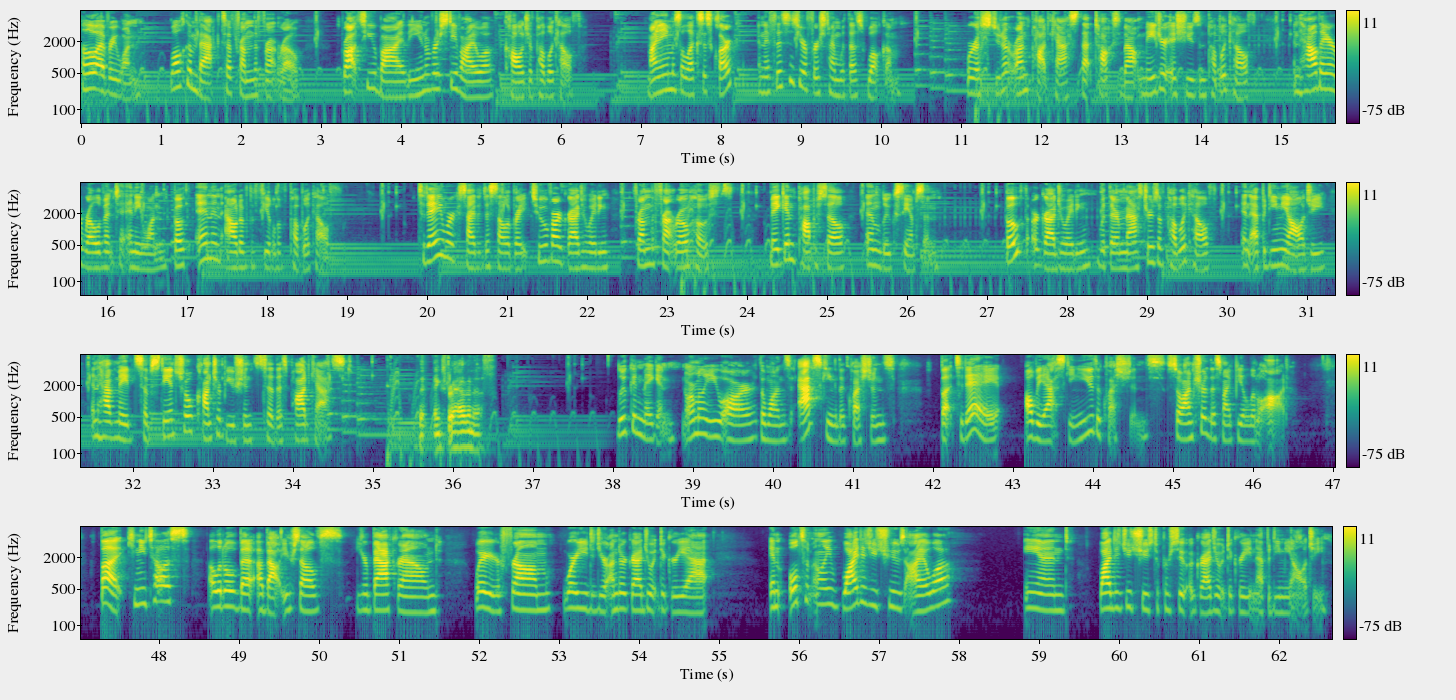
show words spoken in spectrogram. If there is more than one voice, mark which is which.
Speaker 1: Hello, everyone. Welcome back to From the Front Row, brought to you by the University of Iowa College of Public Health. My name is Alexis Clark, and if this is your first time with us, welcome. We're a student run podcast that talks about major issues in public health and how they are relevant to anyone, both in and out of the field of public health. Today, we're excited to celebrate two of our graduating From the Front Row hosts, Megan Popicell and Luke Sampson. Both are graduating with their Masters of Public Health in Epidemiology and have made substantial contributions to this podcast.
Speaker 2: Thanks for having us.
Speaker 1: Luke and Megan, normally you are the ones asking the questions, but today I'll be asking you the questions, so I'm sure this might be a little odd. But can you tell us a little bit about yourselves, your background, where you're from, where you did your undergraduate degree at, and ultimately, why did you choose Iowa? And why did you choose to pursue a graduate degree in epidemiology?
